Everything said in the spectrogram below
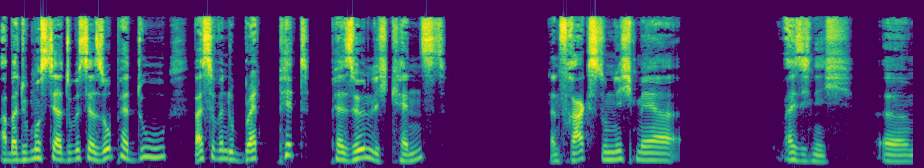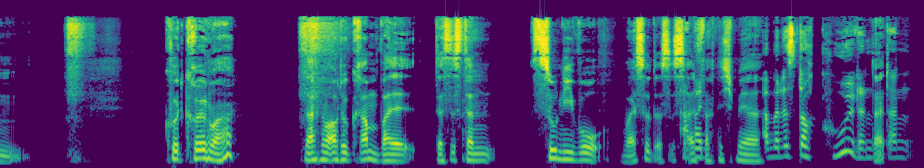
Aber du musst ja, du bist ja so per Du, weißt du, wenn du Brad Pitt persönlich kennst, dann fragst du nicht mehr, weiß ich nicht, ähm, Kurt Krömer nach einem Autogramm, weil das ist dann zu Niveau, weißt du, das ist Aber- einfach nicht mehr. aber das ist doch cool, dann, Da- dann,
